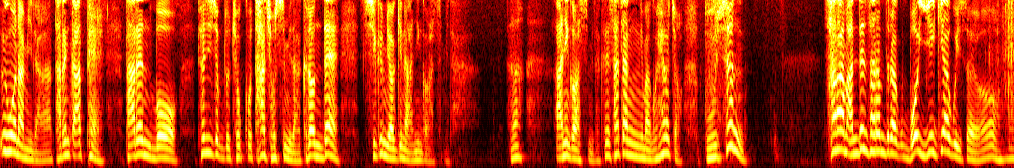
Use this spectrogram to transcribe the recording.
응원합니다. 다른 카페, 다른 뭐 편의점도 좋고 다 좋습니다. 그런데 지금 여기는 아닌 것 같습니다. 어? 아닌 것 같습니다. 그래서 사장님하고 헤어져. 무슨 사람 안 된 사람들하고 뭐 얘기하고 있어요. 네.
